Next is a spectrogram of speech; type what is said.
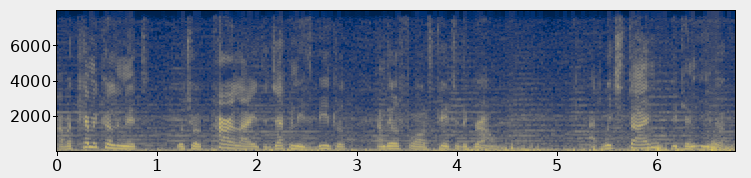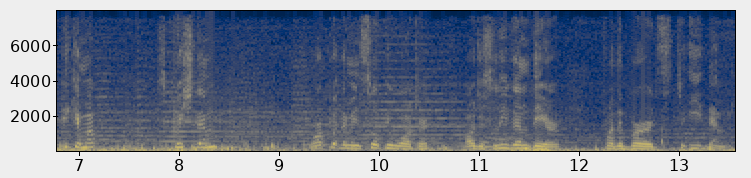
have a chemical in it which will paralyze the Japanese beetle and they'll fall straight to the ground. At which time you can either pick them up, squish them, or put them in soapy water, or just leave them there for the birds to eat them.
